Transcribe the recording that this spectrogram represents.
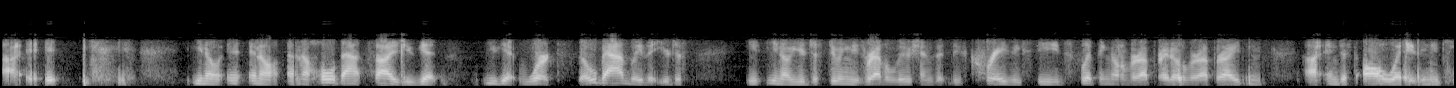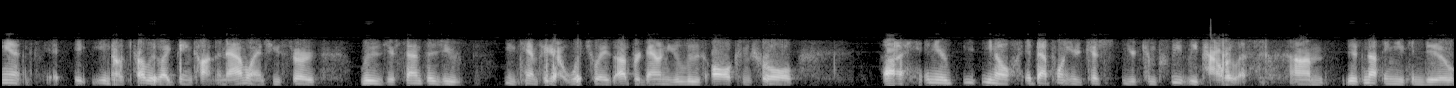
uh, it, it you know, in, in a in a hole that size, you get you get worked so badly that you're just you, you know you're just doing these revolutions at these crazy speeds, flipping over, upright, over, upright, and uh, in just all ways. And you can't, it, it, you know, it's probably like being caught in an avalanche. You sort of lose your senses. You you can't figure out which way is up or down. You lose all control. Uh, and you're, you know, at that point you're just you're completely powerless. Um, there's nothing you can do,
